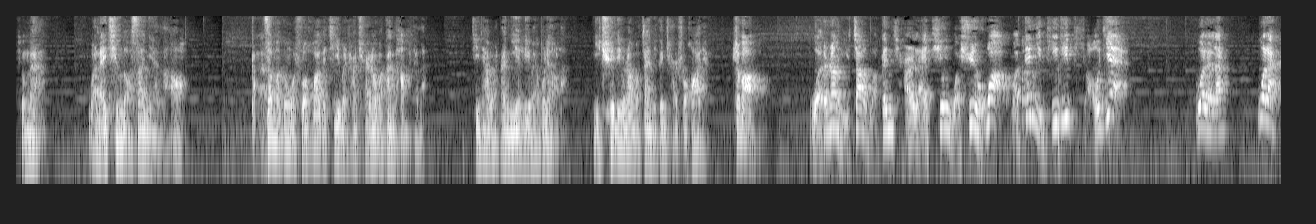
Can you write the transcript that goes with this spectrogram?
兄弟，我来青岛三年了啊，敢这么跟我说话的，基本上全让我干躺下了。今天晚上你也例外不了了。你确定让我站你跟前说话去，是吧？我让你站我跟前来听我训话，我跟你提提条件。过来，来，过来。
